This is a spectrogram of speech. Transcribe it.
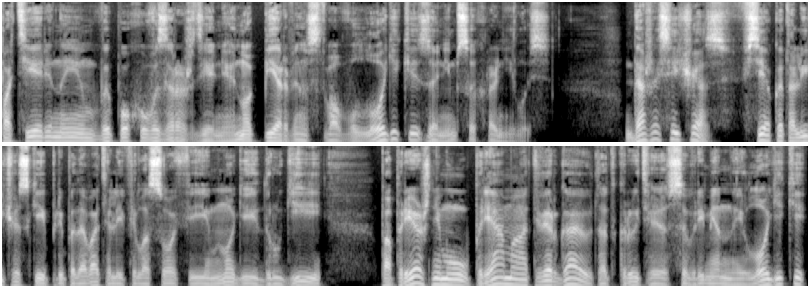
потеряно им в эпоху Возрождения, но первенство в логике за ним сохранилось. Даже сейчас все католические преподаватели философии и многие другие по-прежнему упрямо отвергают открытие современной логики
